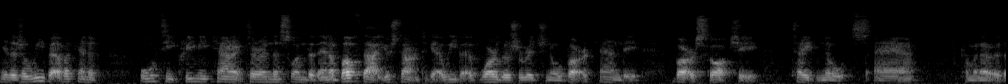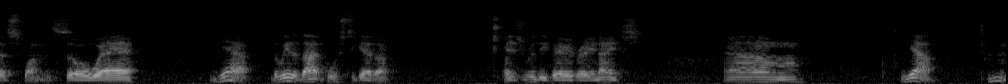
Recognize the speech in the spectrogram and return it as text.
Yeah, there's a wee bit of a kind of oaty, creamy character in this one, but then above that you're starting to get a wee bit of Werther's original butter candy, butterscotchy type notes uh, coming out of this one. So uh, yeah, the way that that goes together is really very very nice. Um, yeah, mm.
